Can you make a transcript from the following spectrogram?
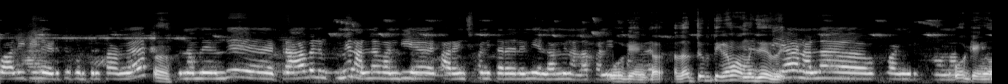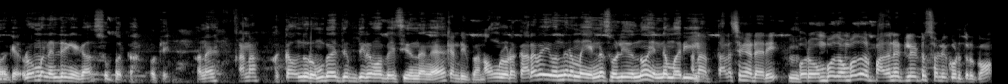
குவாலிட்டியில எடுத்து கொடுத்துருக்காங்க. நம்மள வந்து டிராவலுக்குமே நல்ல வண்டியை அரேஞ்ச் பண்ணி தரதுல இருந்து எல்லாமே நல்லா பண்ணி ஓகேங்கக்கா. அதாவது திருப்திகரமா அமைஞ்சிருது. நல்லா ஓகேங்க ஓகே. ரொம்ப நன்றிங்கக்கா. சூப்பர்க்கா. ஓகே. அண்ணா அண்ணா. அக்கா வந்து ரொம்ப திருப்திகரமா பேசியிருந்தாங்க. கண்டிப்பா அவங்களோட கறவை வந்து நம்ம என்ன சொல்லியிருந்தோம்? என்ன மாதிரி? அண்ணா தலைச்சங்க டேரி ஒரு ஒன்பது ஒன்பது ஒரு பதினெட்டு லிட்டர் சொல்லி கொடுத்துருக்கோம்.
